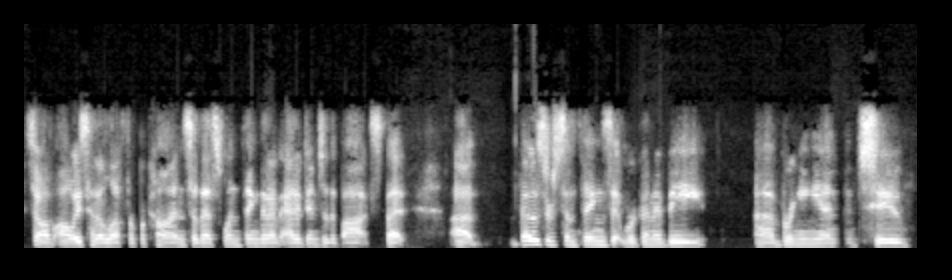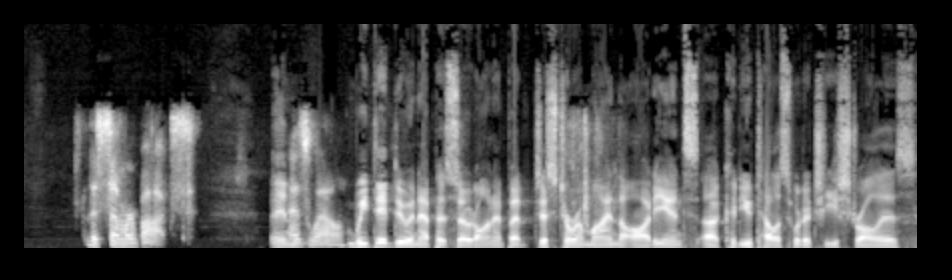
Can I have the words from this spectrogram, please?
so I've always had a love for pecans. So that's one thing that I've added into the box. But uh, those are some things that we're going to be uh, bringing into the summer box and as well. We did do an episode on it, but just to remind the audience, uh, could you tell us what a cheese straw is?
